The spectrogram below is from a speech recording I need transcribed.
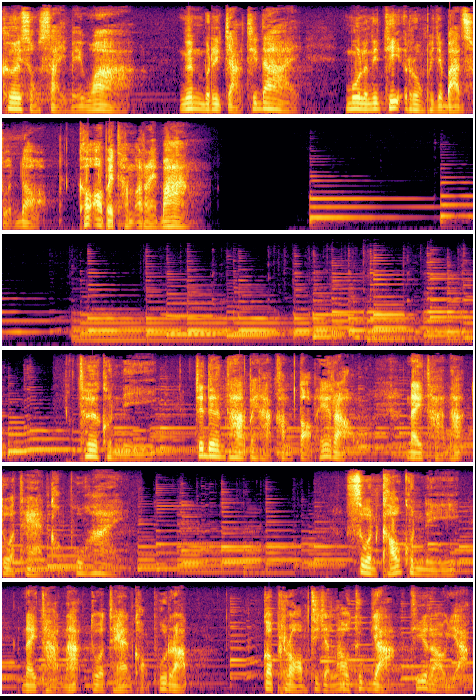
เคยสงสัยไหมว่า เงินบริจาคที่ได้ มูลนิธิโรงพยาบาลสวนดอก เขาเอาไปทำอะไรบ้าง เธอคนนี้จะเดินทางไปหาคำตอบให้เรา ในฐานะตัวแทนของผู้ให้ ส่วนเขาคนนี้ในฐานะตัวแทนของผู้รับ ก็พร้อมที่จะเล่าทุกอย่างที่เราอยาก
